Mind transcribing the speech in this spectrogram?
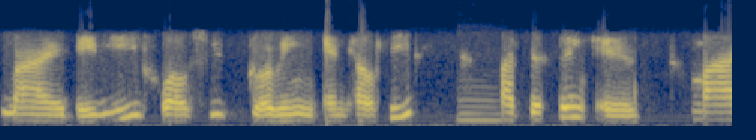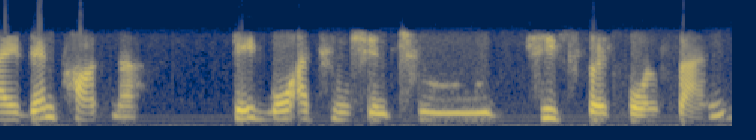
my baby while she's growing and healthy. Mm. But the thing is, my then partner gave more attention to his firstborn son.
